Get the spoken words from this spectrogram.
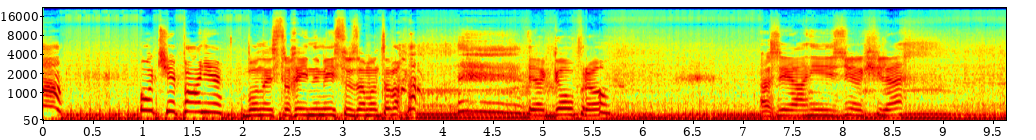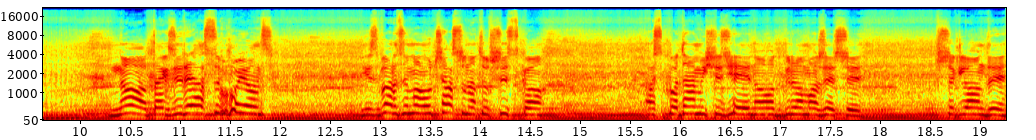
o panie! Bo ona jest w trochę innym miejscu zamontowana. Jak GoPro. Aż ja nie jeździłem chwilę. No, także reasumując, jest bardzo mało czasu na to wszystko. A składami się dzieje no, od groma rzeczy. Przeglądy,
